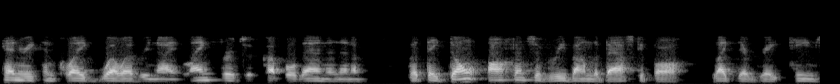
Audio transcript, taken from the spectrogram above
Henry can play well every night. Langford's a couple then, and then a, but they don't offensive rebound the basketball like their great teams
